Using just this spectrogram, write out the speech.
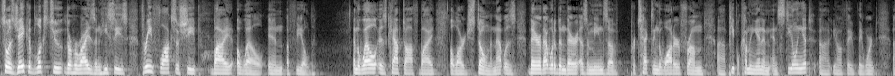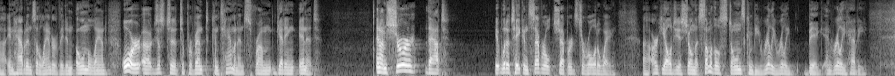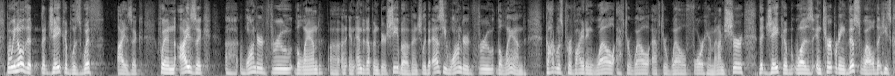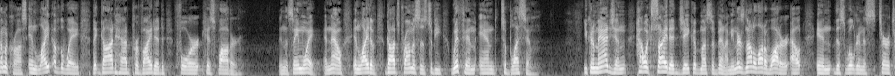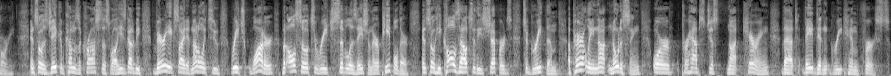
So as Jacob looks to the horizon, he sees three flocks of sheep by a well in a field. And the well is capped off by a large stone. And that was there, that would have been there as a means of protecting the water from uh, people coming in and, and stealing it, uh, you know, if they, they weren't uh, inhabitants of the land or if they didn't own the land, or uh, just to, to prevent contaminants from getting in it. And I'm sure that it would have taken several shepherds to roll it away. Uh, archaeology has shown that some of those stones can be really, really big and really heavy. But we know that, that Jacob was with Isaac when Isaac uh, wandered through the land uh, and ended up in Beersheba eventually. But as he wandered through the land, God was providing well after well after well for him. And I'm sure that Jacob was interpreting this well that he's come across in light of the way that God had provided for his father. In the same way. And now, in light of God's promises to be with him and to bless him. You can imagine how excited Jacob must have been. I mean, there's not a lot of water out in this wilderness territory. And so as Jacob comes across this well, he's got to be very excited, not only to reach water, but also to reach civilization. There are people there. And so he calls out to these shepherds to greet them, apparently not noticing, or perhaps just not caring that they didn't greet him first.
